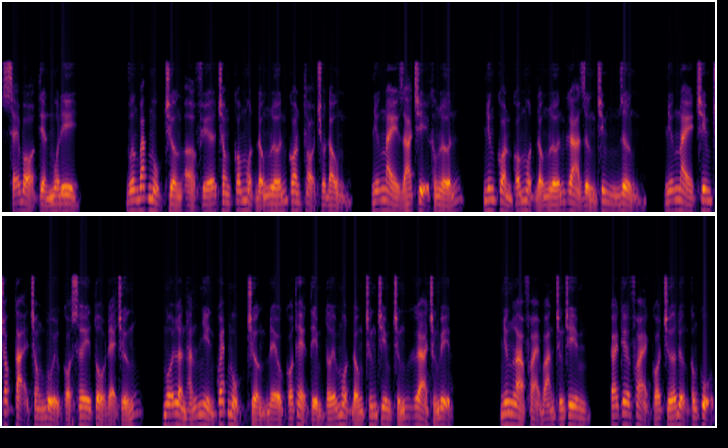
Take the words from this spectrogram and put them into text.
sẽ bỏ tiền mua đi. Vương Bắc Mục Trường ở phía trong có một đống lớn con thỏ chuột đồng, những này giá trị không lớn, nhưng còn có một đống lớn gà rừng chim rừng, những này chim chóc tại trong bụi cỏ xây tổ đẻ trứng, mỗi lần hắn nhìn quét Mục Trường đều có thể tìm tới một đống trứng chim trứng gà trứng vịt. Nhưng là phải bán trứng chim, cái kia phải có chứa đựng công cụ,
